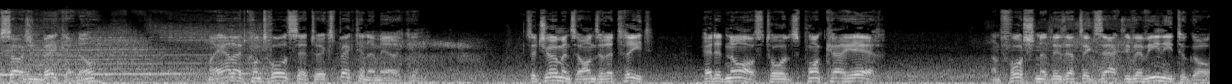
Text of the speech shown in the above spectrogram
Sergeant Baker, no? My Allied control said to expect an American. The Germans are on the retreat, headed north towards Point Carrière. Unfortunately, that's exactly where we need to go.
